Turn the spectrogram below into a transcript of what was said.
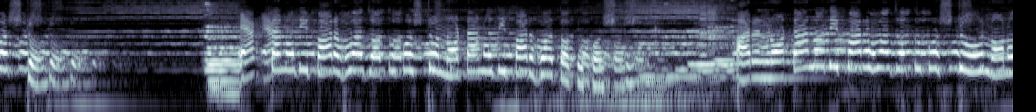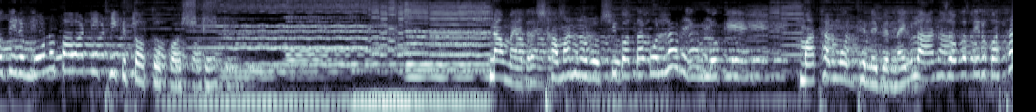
কষ্ট? একটা নদী পার হওয়া যত কষ্ট, নটা নদী পার হওয়া তত কষ্ট। আর নটা নদী পার হওয়া যত কষ্ট, ননদীর মন পাওয়াটি ঠিক তত কষ্ট। না মায়েরা, সামান্য রসিকতা করলাম এগুলোকে মাথার মধ্যে নেবেন না। এগুলো আন জগতের কথা,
